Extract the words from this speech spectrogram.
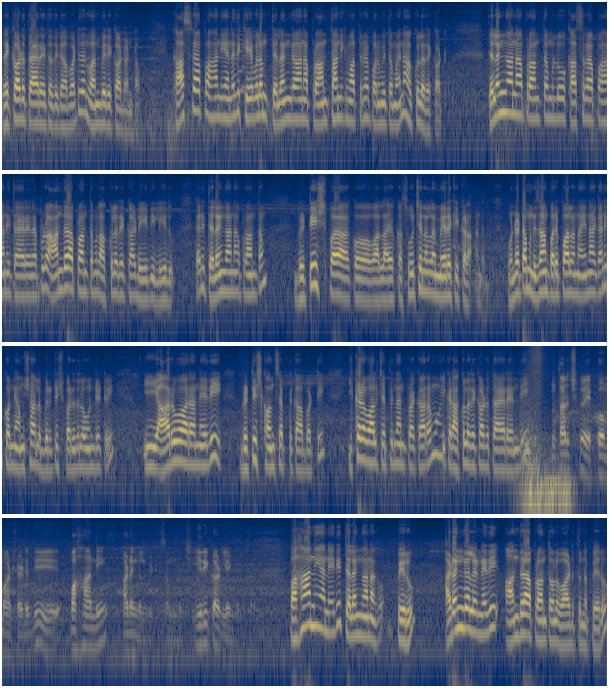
రికార్డు తయారవుతుంది కాబట్టి దాన్ని వన్ బి రికార్డు అంటాం. కాస్రా పహాని అనేది కేవలం తెలంగాణ ప్రాంతానికి మాత్రమే పరిమితమైన హక్కుల రికార్డు. తెలంగాణ ప్రాంతంలో కాసరా పహాని తయారైనప్పుడు ఆంధ్ర ప్రాంతంలో హక్కుల రికార్డు ఏదీ లేదు. కానీ తెలంగాణ ప్రాంతం బ్రిటిష్ ప- కో- వాళ్ళ యొక్క సూచనల మేరకు ఇక్కడ అంటే ఉండటం నిజాం పరిపాలన అయినా కానీ కొన్ని అంశాలు బ్రిటిష్ పరిధిలో ఉండేటివి. ఈ ఆర్ఓఆర్ అనేది బ్రిటిష్ కాన్సెప్ట్ కాబట్టి ఇక్కడ వాళ్ళు చెప్పిన దాని ప్రకారం ఇక్కడ హక్కుల రికార్డు తయారైంది. తరచుగా ఎక్కువ మాట్లాడేది బహాని అడంగల్ వీటికి సంబంధించి. ఈ రికార్డులు ఏంటి? పహాని అనేది తెలంగాణ పేరు. అడంగల్ అనేది ఆంధ్ర ప్రాంతంలో వాడుతున్న పేరు.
